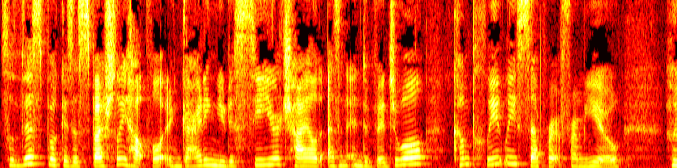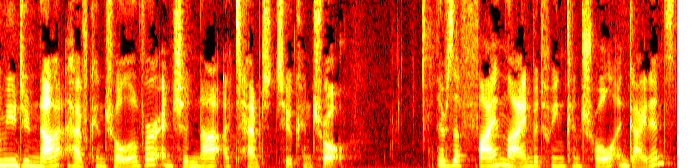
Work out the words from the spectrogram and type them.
So, this book is especially helpful in guiding you to see your child as an individual completely separate from you, whom you do not have control over and should not attempt to control. There's a fine line between control and guidance,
